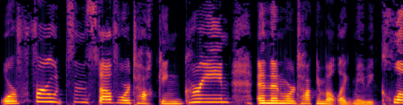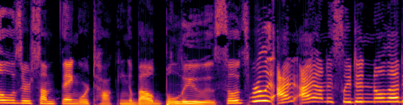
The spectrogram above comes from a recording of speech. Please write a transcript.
or fruits and stuff, we're talking green. And then we're talking about like maybe clothes or something. We're talking about blues. So it's really, I, I honestly didn't know that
